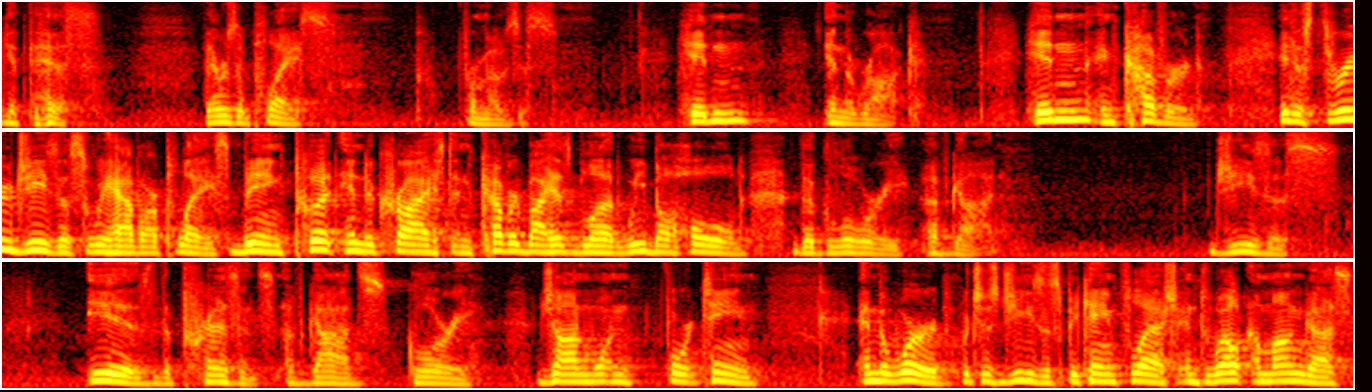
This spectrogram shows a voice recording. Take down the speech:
Get this there was a place for Moses, hidden in the rock, hidden and covered. It is through Jesus we have our place. Being put into Christ and covered by his blood, we behold the glory of God. Jesus is the presence of God's glory. John 1 14. And the Word, which is Jesus, became flesh and dwelt among us,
